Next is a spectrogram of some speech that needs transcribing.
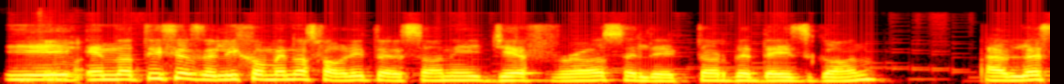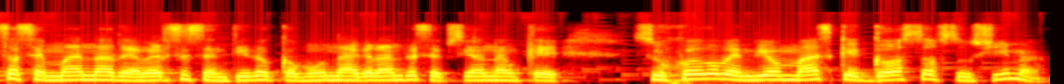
Y en noticias del hijo menos favorito de Sony, Jeff Ross, el director de Days Gone, habló esta semana de haberse sentido como una gran decepción, aunque su juego vendió más que Ghost of Tsushima.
